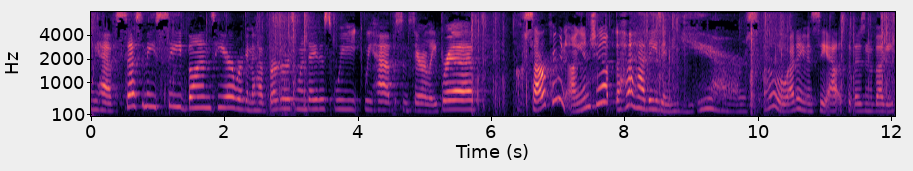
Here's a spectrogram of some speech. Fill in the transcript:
we have sesame seed buns here. We're gonna have burgers one day this week. We have some Sara Lee bread. Oh, sour cream and onion chip. I haven't had these in years. Oh, I didn't even see Alex put those in the buggy.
